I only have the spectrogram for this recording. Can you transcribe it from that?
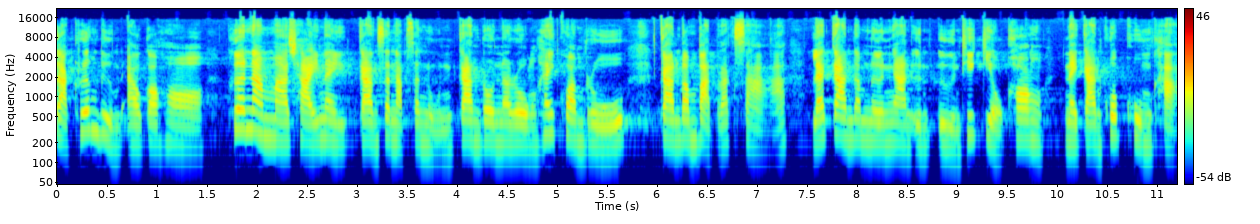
จากเครื่องดื่มแอลกอฮอล์เพื่อนำมาใช้ในการสนับสนุน การรณรงค์ให้ความรู้ การบำบัดรักษา และการดำเนินงานอื่น ๆ ที่เกี่ยวข้องในการควบคุมค่ะ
